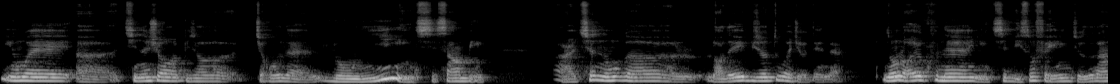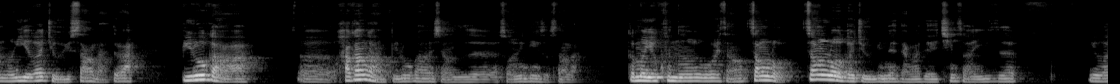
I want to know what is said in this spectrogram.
因为呃体能消耗比较结棍呢，容易引起伤病，而且侬搿老队员比较多个球队呢，侬老有可能引起连锁反应，就是讲侬一个球员伤了，对伐？比如讲啊，呃，瞎讲讲，比如讲像是赵云霆受伤了，葛末有可能会上张洛，张洛搿球员呢，大家侪清爽，伊是一个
